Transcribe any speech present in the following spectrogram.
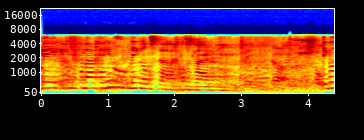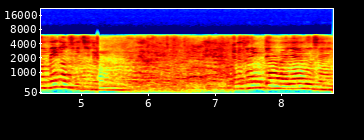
Nee, ik doe vandaag heel Nederlandstalig als het ware. Ik wil een Nederlands liedje doen. En het heet Daar waar jij wil zijn.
